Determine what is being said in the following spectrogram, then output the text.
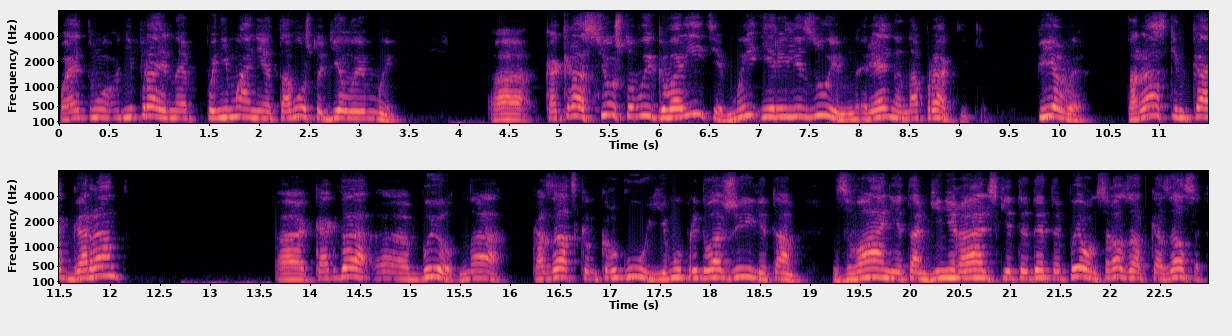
Поэтому неправильное понимание того, что делаем мы. А, как раз все, что вы говорите, мы и реализуем реально на практике. Первое. Тараскин как гарант, а, когда а, был на казацком кругу, ему предложили там звание, там генеральские, т.д. т.п., он сразу отказался.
